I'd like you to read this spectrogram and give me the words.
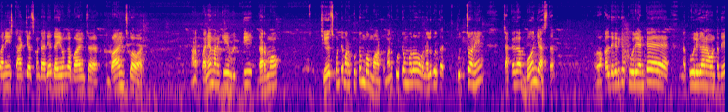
పని స్టార్ట్ చేసుకుంటే అదే దైవంగా భావించ భావించుకోవాలి. మన పనే మనకి వృత్తి ధర్మం చేసుకుంటే మన కుటుంబం బాగుంటుంది. మన కుటుంబంలో నలుగురు కూర్చొని చక్కగా భోజనం చేస్తారు. ఒకళ్ళ దగ్గరికి కూలి అంటే కూలిగానే ఉంటుంది.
